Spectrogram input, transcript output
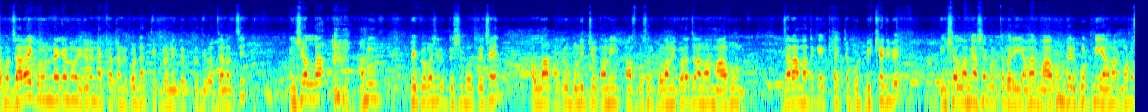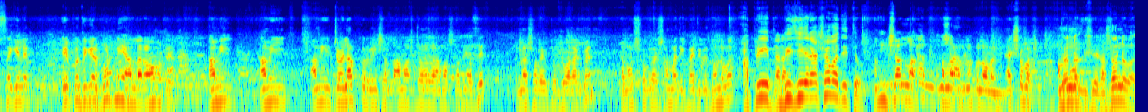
এবং যারাই করুন না কেন এই ধরনের নাক্কাদানের ঘটনার তীব্র নিন্দা প্রতিবাদ জানাচ্ছি। ইনশাল্লাহ আমি বেকুয়াবাসীর উদ্দেশ্যে বলতে চাই আল্লাহ পাকর বলিজ্জত আমি পাঁচ বছর গোলামি করার জন্য আমার মা বোন যারা আমাদেরকে একটা একটা ভোট ভিক্ষা দিবে ইনশাল্লাহ আমি আশা করতে পারি আমার মা বোনদের ভোট নিয়ে আমার মোটরসাইকেলের এই প্রতীকের ভোট নিয়ে আল্লাহ রহমতে আমি আমি আমি জয়লাভ করব ইনশাল্লাহ আমার জয় আমার সাথে আছে। আপনারা সবাই একটু দোয়া রাখবেন এবং সকল সাংবাদিক ভাইদেরকে ধন্যবাদ। আপনি বিজয়ের আশাবাদী তো? ইনশাল্লাহ আল্লাহ আলমিন একশো বার ধন্য- ধন্যবাদ।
